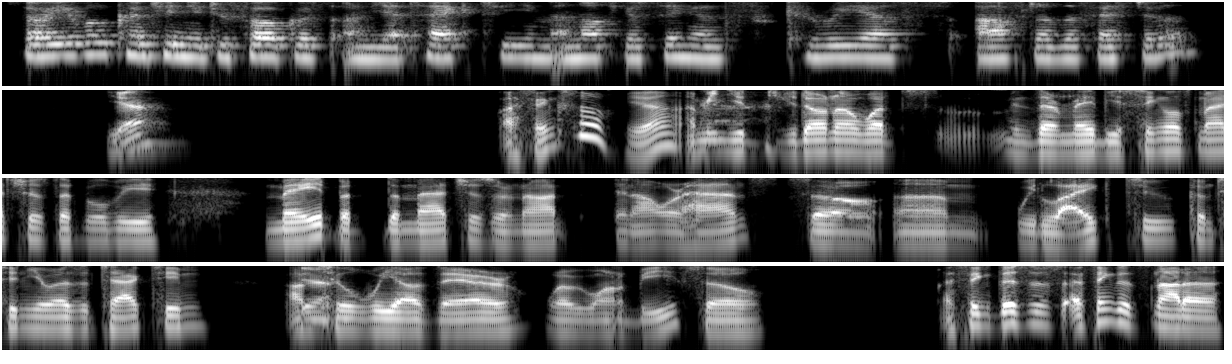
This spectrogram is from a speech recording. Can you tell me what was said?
So you will continue to focus on your tag team and not your singles careers after the festival? Yeah. I think so. Yeah. I mean, you you don't know what I mean, there may be singles matches that will be made, but the matches are not in our hands. So um, we like to continue as a tag team until yeah. we are there where we want to be. So I think this is I think that's not a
